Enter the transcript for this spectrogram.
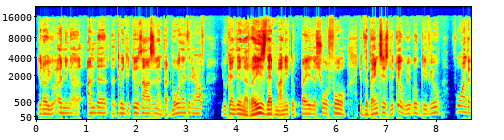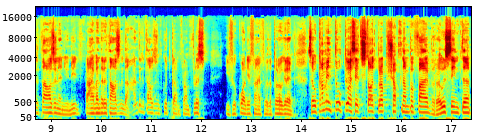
you know, you're earning uh, under the 22,000 and but more than three and a half, you can then raise that money to pay the shortfall. If the bank says, look here, we will give you 400,000 and you need 500,000, the 100,000 could come from FLISP if you qualify for the program. So come and talk to us at Starprop Shop number five, Rose Center.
